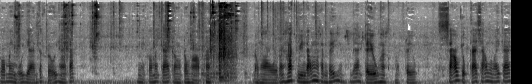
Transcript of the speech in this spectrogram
có mấy mũi dài tấc rưỡi hai tấc. Cái này có mấy cái còn trong hộp ha. Đồng hồ bán hết viên đóng thanh lý giá 1 triệu ha một triệu. 60 cái sáu mấy cái.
